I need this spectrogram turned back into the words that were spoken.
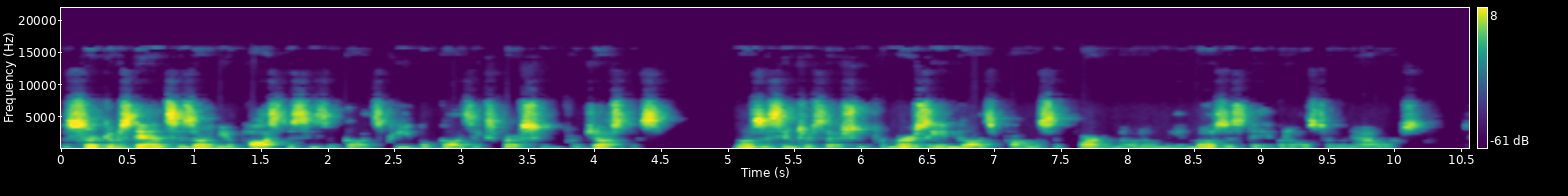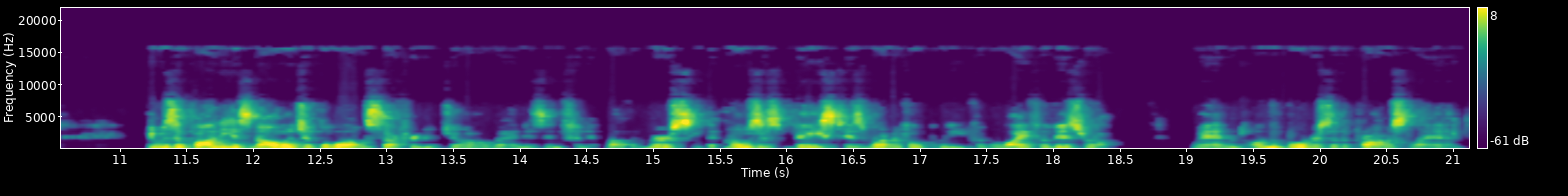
The circumstances are the apostasies of God's people, God's expression for justice, Moses' intercession for mercy, and God's promise of pardon, not only in Moses' day, but also in ours. It was upon his knowledge of the long suffering of Jehovah and his infinite love and mercy that Moses based his wonderful plea for the life of Israel when, on the borders of the promised land,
